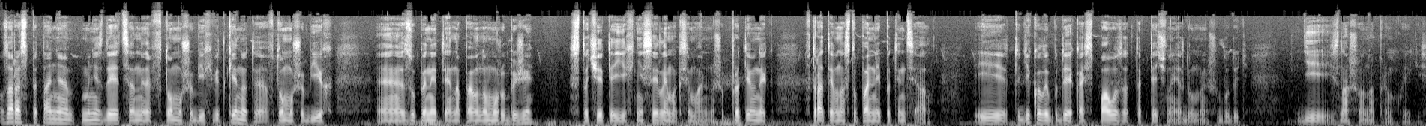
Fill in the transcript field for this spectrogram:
Зараз питання, мені здається, не в тому, щоб їх відкинути, а в тому, щоб їх зупинити на певному рубежі, сточити їхні сили максимально, щоб противник втратив наступальний потенціал. І тоді, коли буде якась пауза тактична, я думаю, що будуть дії з нашого напрямку якісь.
